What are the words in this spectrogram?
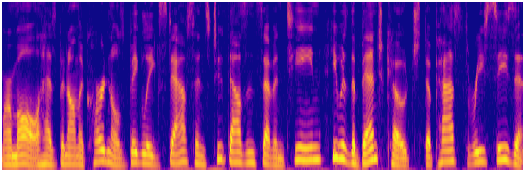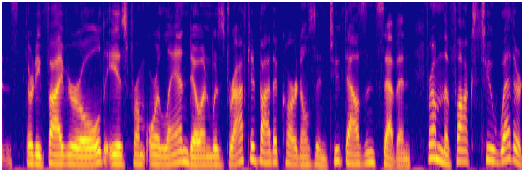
Marmol has been on the Cardinals big league staff since 2017. He was the bench coach the past three seasons. 35 year old is from Orlando and was drafted by the Cardinals in 2007 from the Fox 2 Weather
